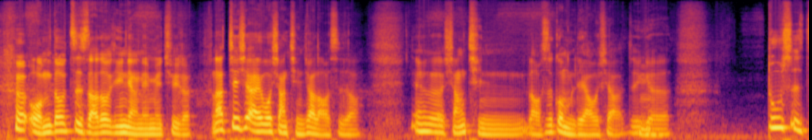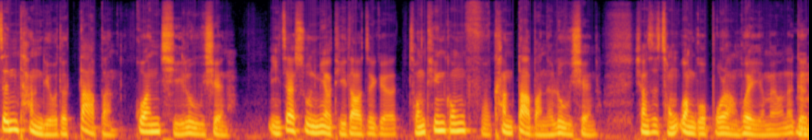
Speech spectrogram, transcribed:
我们都至少都已经两年没去了。那接下来我想请教老师哦，那个想请老师跟我们聊一下这个都市侦探流的大阪观奇路线。你在书里面有提到这个从天空俯瞰大阪的路线，像是从万国博览会有没有那个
